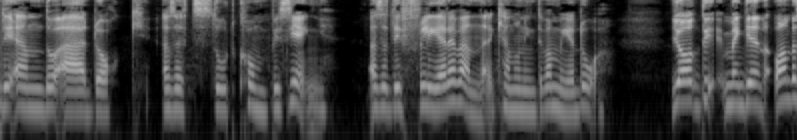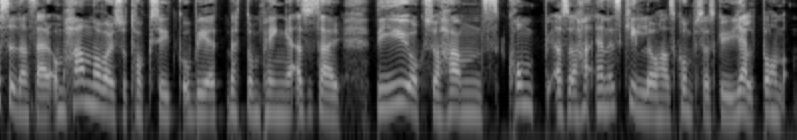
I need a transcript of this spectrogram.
det ändå är dock alltså ett stort kompisgäng. Alltså det är flera vänner, kan hon inte vara med då? Ja det, men grejen, å andra sidan så här, om han har varit så toxic och bet, bett om pengar, alltså så här, det är ju också hans komp, alltså hennes kille och hans kompisar ska ju hjälpa honom.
